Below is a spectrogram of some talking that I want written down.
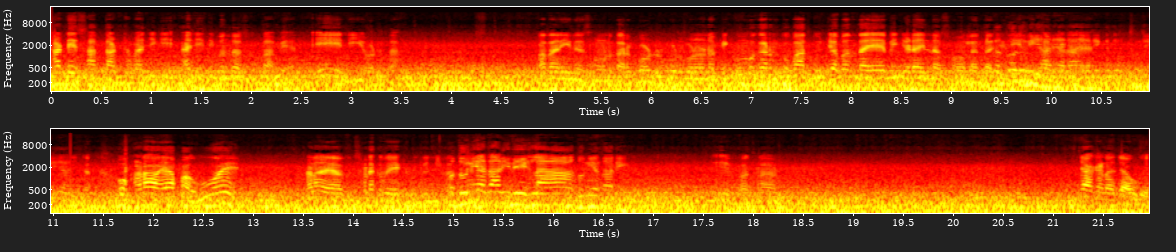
7:30 8 ਵਜੇ ਗਈ ਅਜੇ ਦੀ ਬੰਦਾ ਸੁੱਤਾ ਪਿਆ। ਇਹ ਨਹੀਂ ਉੱਠਦਾ। ਪਤਾ ਨਹੀਂ ਨੇ ਸੌਣ ਦਾ ਰਿਕਾਰਡ ਰਿਕਾਰਡ ਬਣਾਉਣਾ ਵੀ ਕੁੰਭ ਕਰਨ ਤੋਂ ਬਾਅਦ ਦੂਜਾ ਬੰਦਾ ਇਹ ਵੀ ਜਿਹੜਾ ਇੰਨਾ ਸੌਣ ਲੈਂਦਾ ਕਦੋਂ ਦੀ ਵੀ ਆ ਜਾਂਦਾ ਯਾਰ ਇੱਕ ਦਿਨ ਉੱਥੋਂ ਦੀ ਜਾ ਉਹ ਖੜਾ ਹੋਇਆ ਭਾਊ ਓਏ। ਖੜਾ ਹੋਇਆ ਸੜਕ ਵੇਖ ਤੂੰ ਕਿੰਨੀ ਉਹ। ਦੁਨੀਆਦਾਰੀ ਦੇਖ ਲਾ ਦੁਨੀਆਦਾਰੀ। ਇਹ ਪਤਾ। ਕੀ ਕਹਿਣਾ ਚਾਹੋਗੇ?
